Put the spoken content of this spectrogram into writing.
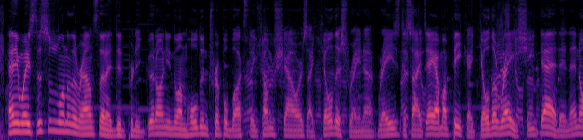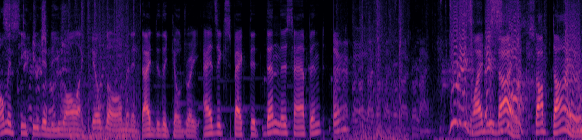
Anyways, this was one of the rounds that I did pretty good on. You know, I'm holding triple bucks. They come showers. I kill this Reyna. Raze decides, hey, I'm a peek. I kill the Ray. She dead. And then Omen TP'd into you all. I killed the Omen. It died to the Killjoy. As expected. Then this happened. Why'd you die? Stop dying.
